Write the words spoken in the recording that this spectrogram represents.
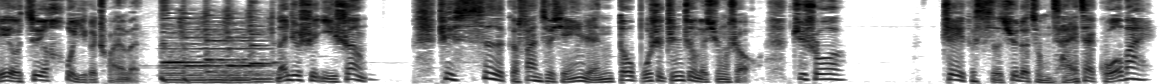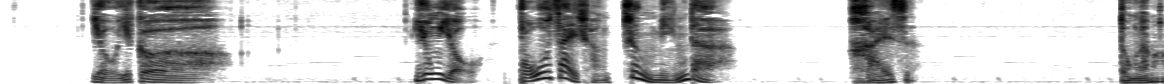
也有最后一个传闻，那就是以上这四个犯罪嫌疑人都不是真正的凶手。据说，这个死去的总裁在国外有一个拥有不在场证明的。孩子，懂了吗？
